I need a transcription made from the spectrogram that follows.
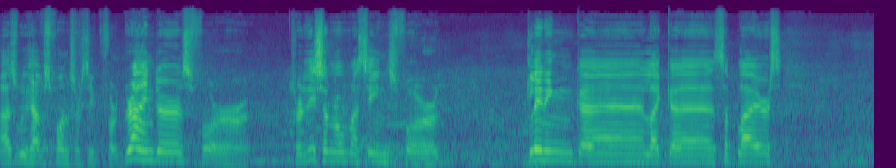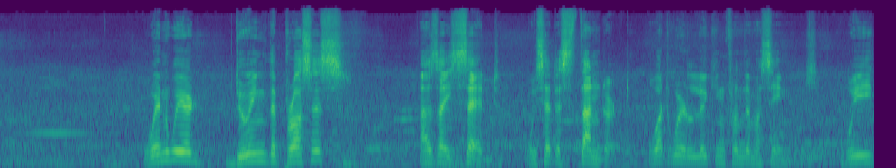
as we have sponsorship for grinders, for traditional machines, for cleaning uh, like uh, suppliers. When we're doing the process, as I said, we set a standard. What we're looking from the machines. We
